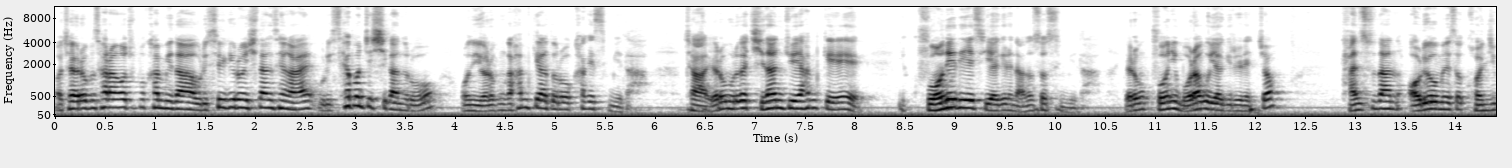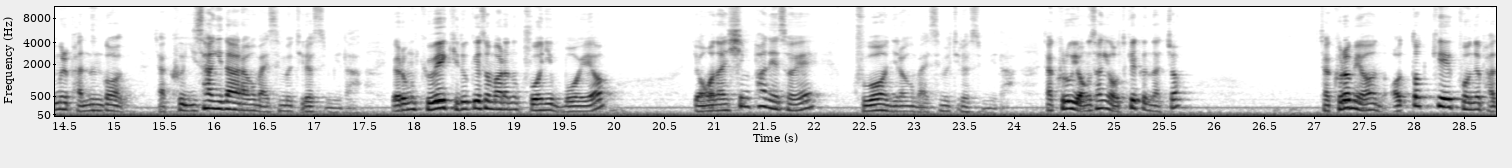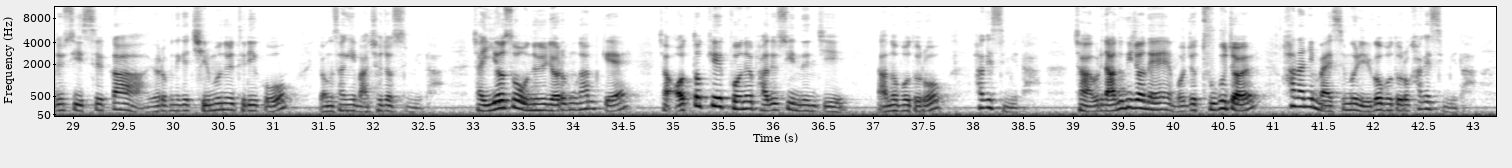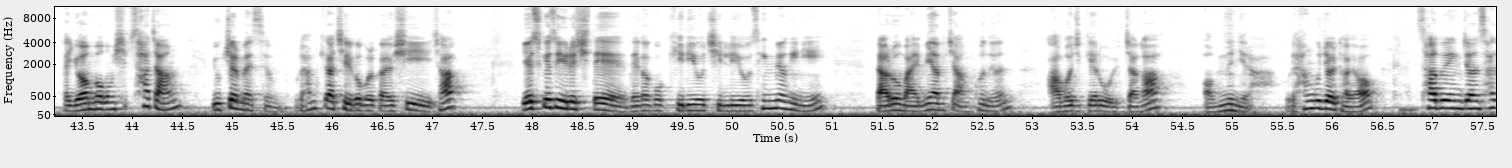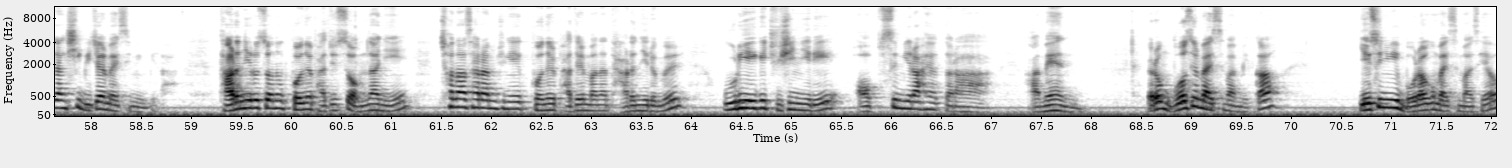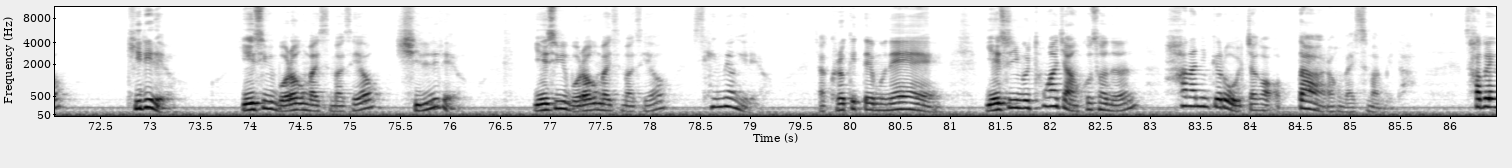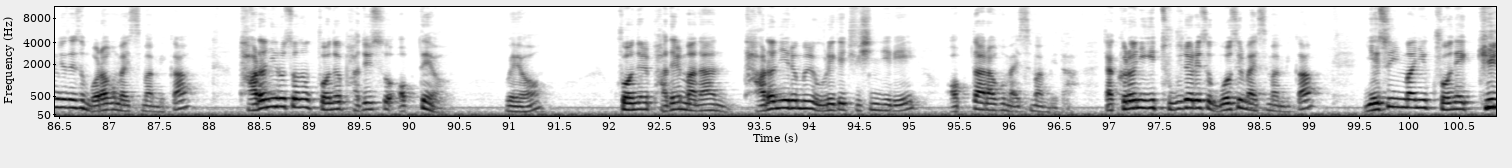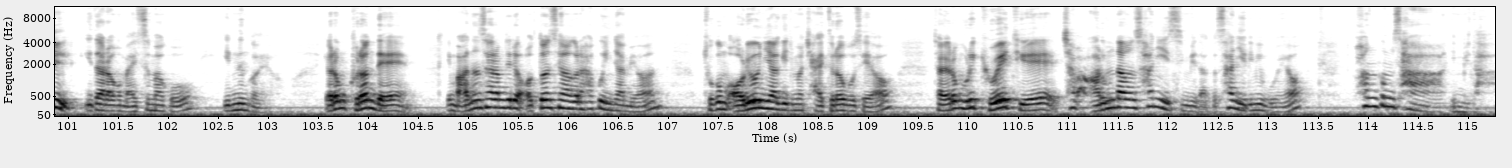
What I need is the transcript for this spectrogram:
어, 자 여러분 사랑하고 축복합니다. 우리 슬기로운 신앙생활 우리 세 번째 시간으로 오늘 여러분과 함께하도록 하겠습니다. 자 여러분 우리가 지난 주에 함께 이 구원에 대해서 이야기를 나눴었습니다. 여러분 구원이 뭐라고 이야기를 했죠? 단순한 어려움에서 건짐을 받는 것, 자 그 이상이다라고 말씀을 드렸습니다. 여러분 교회 기독교에서 말하는 구원이 뭐예요? 영원한 심판에서의 구원이라고 말씀을 드렸습니다. 자 그리고 영상이 어떻게 끝났죠? 자 그러면 어떻게 구원을 받을 수 있을까 여러분에게 질문을 드리고 영상이 마쳐졌습니다. 자 이어서 오늘 여러분과 함께 자 어떻게 구원을 받을 수 있는지 나눠보도록 하겠습니다. 자 우리 나누기 전에 먼저 두 구절 하나님 말씀을 읽어보도록 하겠습니다. 자 요한복음 14장 6절 말씀 우리 함께 같이 읽어볼까요? 시작. 예수께서 이르시되 내가 곧 길이요 진리요 생명이니 나로 말미암지 않고는 아버지께로 올 자가 없느니라. 우리 한 구절 더요. 사도행전 4장 12절 말씀입니다. 다른 이로서는 구원을 받을 수 없나니 천하 사람 중에 구원을 받을 만한 다른 이름을 우리에게 주신 일이 없음이라 하였더라. 아멘. 여러분 무엇을 말씀합니까? 예수님이 뭐라고 말씀하세요? 길이래요. 예수님이 뭐라고 말씀하세요? 진리래요. 예수님이 뭐라고 말씀하세요? 생명이래요. 자, 그렇기 때문에 예수님을 통하지 않고서는 하나님께로 올 자가 없다라고 말씀합니다. 사도행전에서 뭐라고 말씀합니까? 다른 이로서는 구원을 받을 수 없대요. 왜요? 구원을 받을 만한 다른 이름을 우리에게 주신 일이 없다라고 말씀합니다. 자, 그러니 이 두 구절에서 무엇을 말씀합니까? 예수님만이 구원의 길이다라고 말씀하고 있는 거예요. 여러분 그런데 이 많은 사람들이 어떤 생각을 하고 있냐면 조금 어려운 이야기지만 잘 들어보세요. 자, 여러분 우리 교회 뒤에 참 아름다운 산이 있습니다. 그 산 이름이 뭐예요? 황금산입니다.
